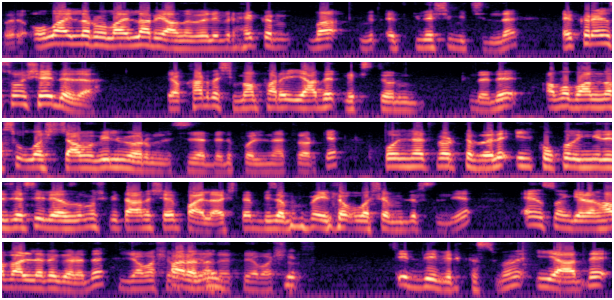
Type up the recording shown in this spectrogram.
Böyle olaylar olaylar yani böyle bir hackerla bir etkileşim içinde. Hacker en son şey dedi. Ya kardeşim ben parayı iade etmek istiyorum dedi. Ama ben nasıl ulaşacağımı bilmiyorum size dedi Poly Network'e. Poly Network de böyle ilkokul İngilizcesiyle yazılmış bir tane şey paylaştı. Bize bu mailde ulaşabilirsin diye. En son gelen haberlere göre de Yavaş yavaş Paranın- iade etmeye başladı. ciddi bir kısmını iade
